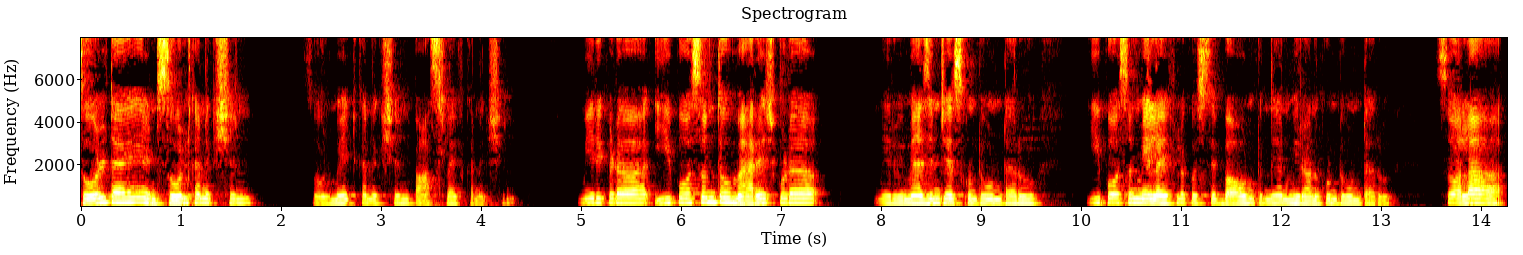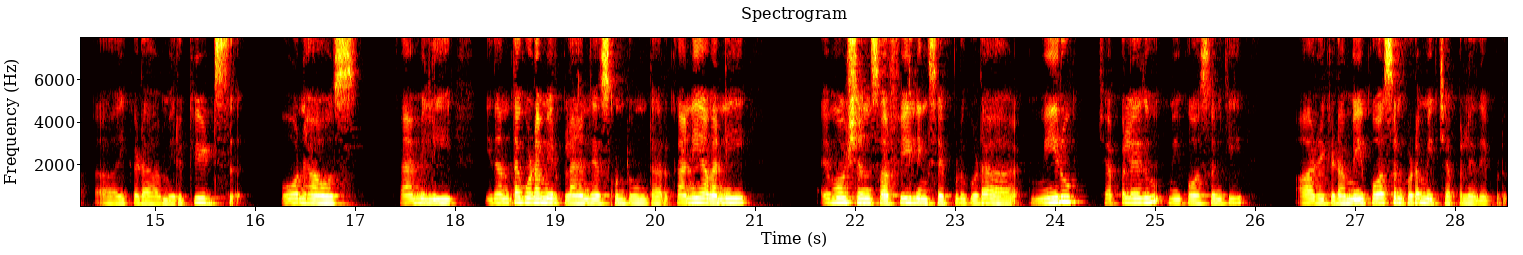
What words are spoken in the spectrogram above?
soul tie and soul connection soulmate connection past life connection మీరు ఇక్కడ ఈ పర్సన్తో మ్యారేజ్ కూడా మీరు ఇమాజిన్ చేసుకుంటూ ఉంటారు. ఈ పర్సన్ మీ లైఫ్లోకి వస్తే బాగుంటుంది అని మీరు అనుకుంటూ ఉంటారు. సో అలా ఇక్కడ మీరు కిడ్స్ ఓన్ హౌస్ ఫ్యామిలీ ఇదంతా కూడా మీరు ప్లాన్ చేసుకుంటూ ఉంటారు. కానీ అవన్నీ ఎమోషన్స్ ఆర్ ఫీలింగ్స్ ఎప్పుడు కూడా మీరు చెప్పలేదు మీ పర్సన్కి ఆర్ ఇక్కడ మీ పర్సన్ కూడా మీకు చెప్పలేదు ఎప్పుడు.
